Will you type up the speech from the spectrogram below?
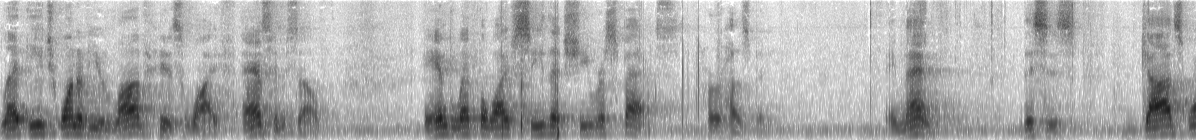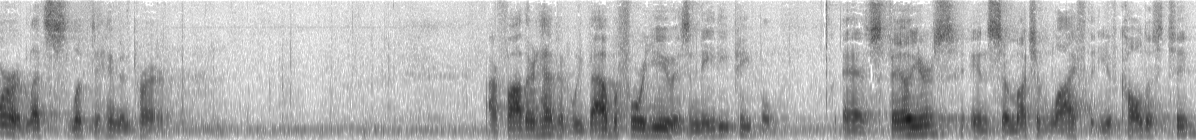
let each one of you love his wife as himself and let the wife see that she respects her husband. Amen. This is God's word. Let's look to him in prayer. Our Father in heaven, we bow before you as needy people, as failures in so much of life that you've called us to,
